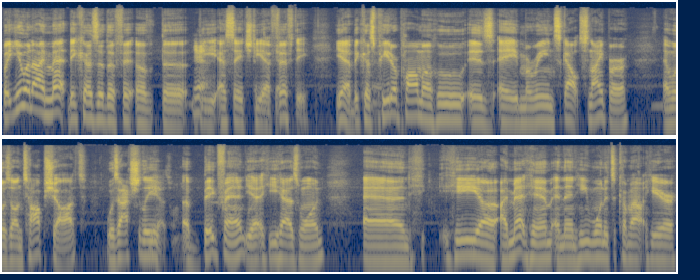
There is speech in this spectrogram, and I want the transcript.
but you and I met because of the fi- of the Yeah. the SHTF 50. Yeah, because Yeah. Peter Palmer, who is a Marine Scout sniper and was on Top Shot, was actually He has one. a big fan. Yeah, he has one, and he, he uh, I met him, and then he wanted to come out here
